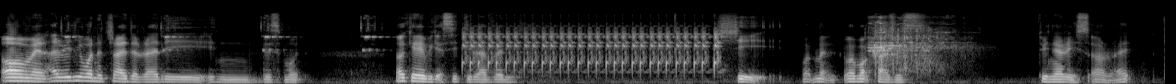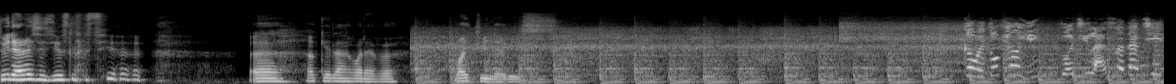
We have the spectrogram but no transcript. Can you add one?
Oh man, I really want to try the rally in this mode. Okay, we get City 11. Shit. What, what, what car is this? Twin Aries, alright. Twin Aries is useless here. Uh, okay lah, whatever. Why three ladies? 各位多漂移，多击蓝色氮气。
